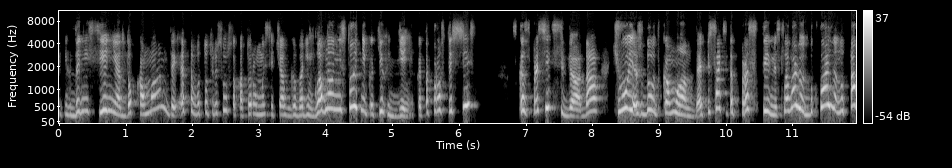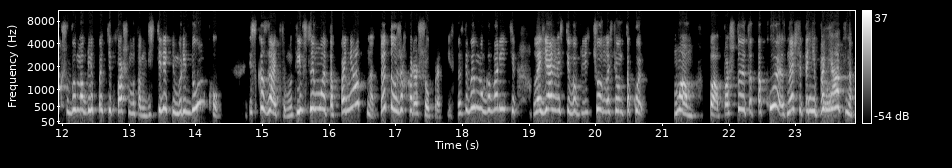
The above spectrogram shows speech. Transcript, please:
их донесение до команды, это вот тот ресурс, о котором мы сейчас говорим. Главное, он не стоит никаких денег, это просто сесть, спросить себя, да, чего я жду от команды, описать это простыми словами, вот буквально, ну так, чтобы вы могли пойти к вашему там десятилетнему ребенку и сказать ему, вот если ему это понятно, то это уже хорошо прописано. Если вы ему говорите лояльность и вовлеченность, он такой, мам, пап, а что это такое? Значит, это непонятно.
